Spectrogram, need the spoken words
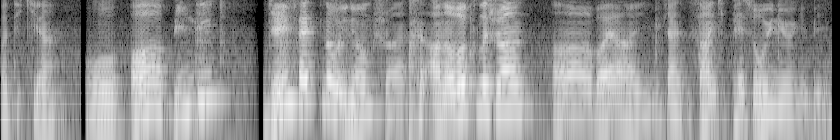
Fatik ya. O aa bildiğin gamepad'le oynuyorum şu an. Analogla şu an aa bayağı iyiymiş. Yani sanki PES oynuyor gibiyim.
